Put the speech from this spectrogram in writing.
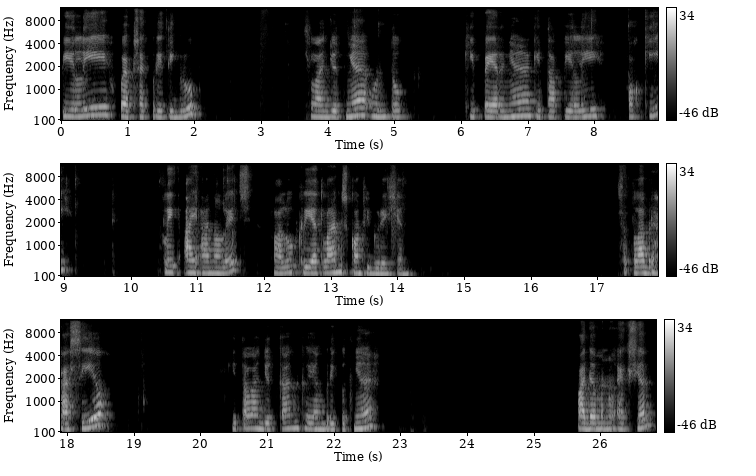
Pilih web security group. Selanjutnya untuk key kita pilih OKI klik I acknowledge, lalu create launch configuration. Setelah berhasil, kita lanjutkan ke yang berikutnya. Pada menu action,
